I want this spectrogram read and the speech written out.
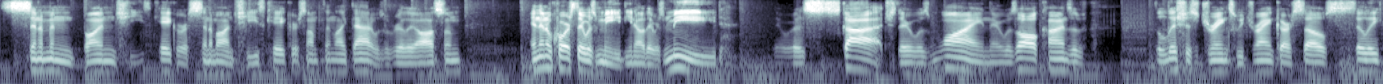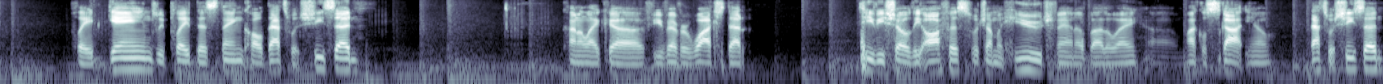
cinnamon bun cheesecake or a cinnamon cheesecake or something like that. It was really awesome. And then of course there was mead. You know, there was mead, was scotch, there was wine, there was all kinds of delicious drinks. We drank ourselves silly, played games. We played this thing called That's What She Said. Kind of like uh, if you've ever watched that TV show The Office, which I'm a huge fan of, by the way. Uh, Michael Scott, you know, that's what she said.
